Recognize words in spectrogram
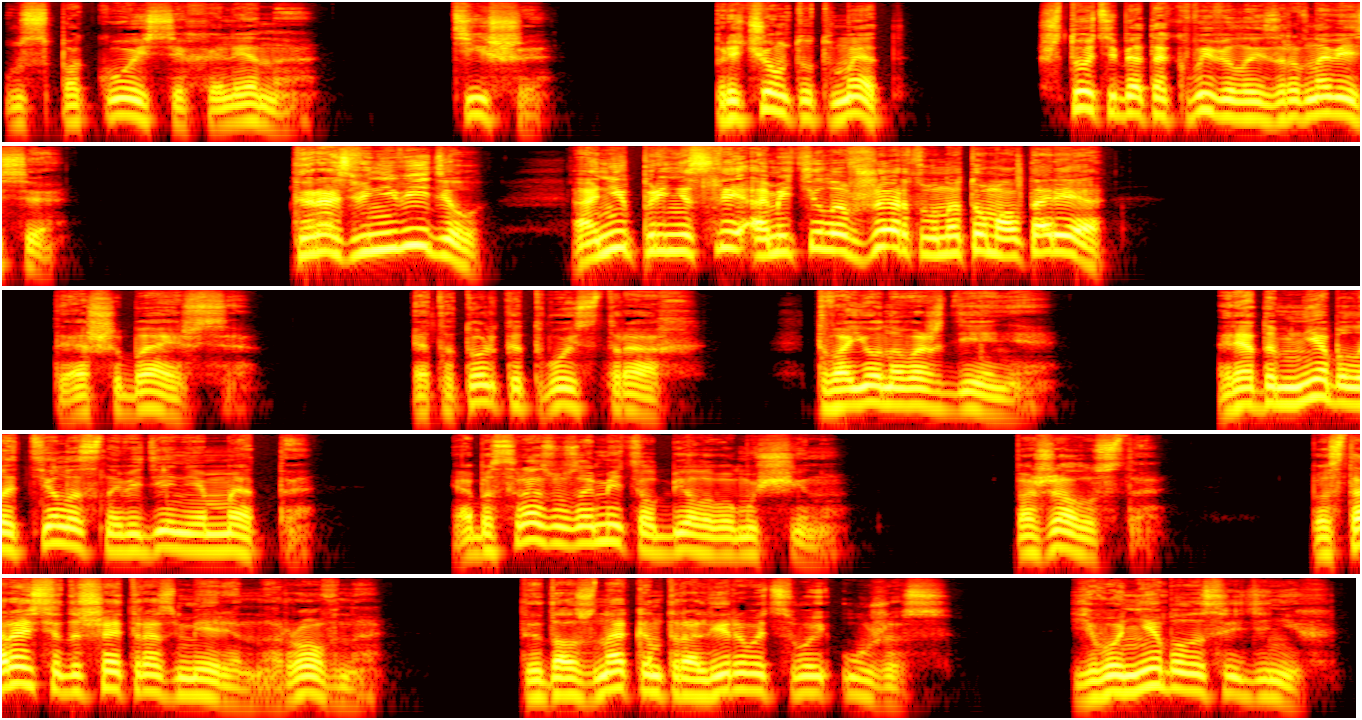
«Успокойся, Хелена. Тише. При чем тут Мэт? Что тебя так вывело из равновесия?» «Ты разве не видел? Они принесли Аметила в жертву на том алтаре!» «Ты ошибаешься. Это только твой страх, твое наваждение. Рядом не было тела с наведением Мэтта. Я бы сразу заметил белого мужчину. Пожалуйста, постарайся дышать размеренно, ровно. Ты должна контролировать свой ужас. Его не было среди них.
